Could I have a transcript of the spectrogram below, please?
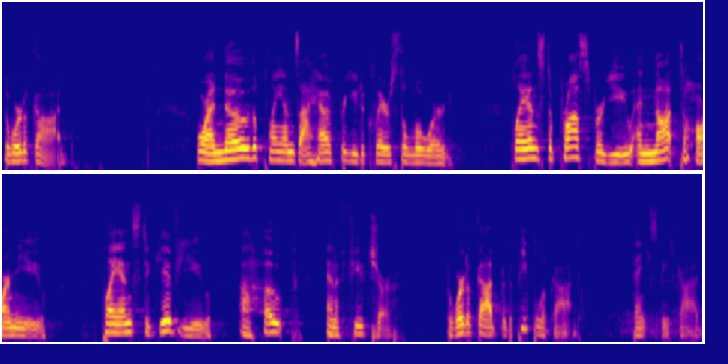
The Word of God. For I know the plans I have for you, declares the Lord. Plans to prosper you and not to harm you. Plans to give you a hope and a future the word of God for the people of God. Thanks be to God.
